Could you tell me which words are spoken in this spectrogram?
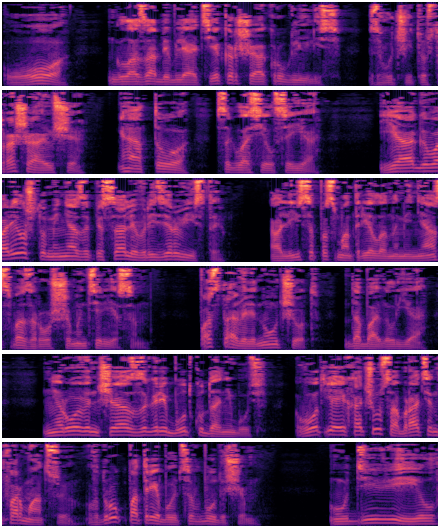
«О!» — глаза библиотекарши округлились. «Звучит устрашающе». «А то», — согласился я. «Я говорил, что меня записали в резервисты». Алиса посмотрела на меня с возросшим интересом. «Поставили на учет», — добавил я. «Не ровен час загребут куда-нибудь. Вот я и хочу собрать информацию. Вдруг потребуется в будущем». «Удивил»,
